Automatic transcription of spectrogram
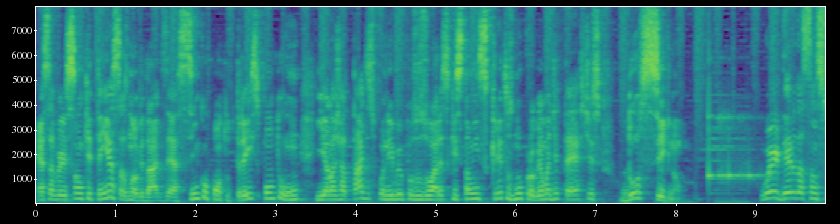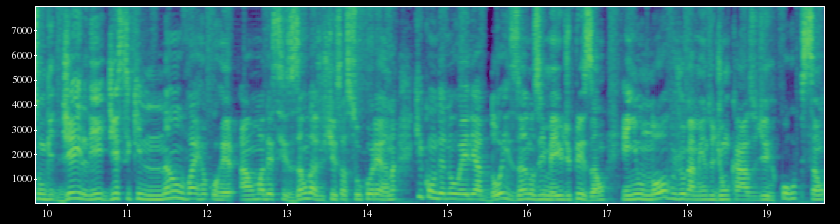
Essa versão que tem essas novidades é a 5.3 e ela já está disponível para os usuários que estão inscritos no programa de testes do Signal. O herdeiro da Samsung, Jay Lee, disse que não vai recorrer a uma decisão da justiça sul-coreana que condenou ele a dois anos e meio de prisão em um novo julgamento de um caso de corrupção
